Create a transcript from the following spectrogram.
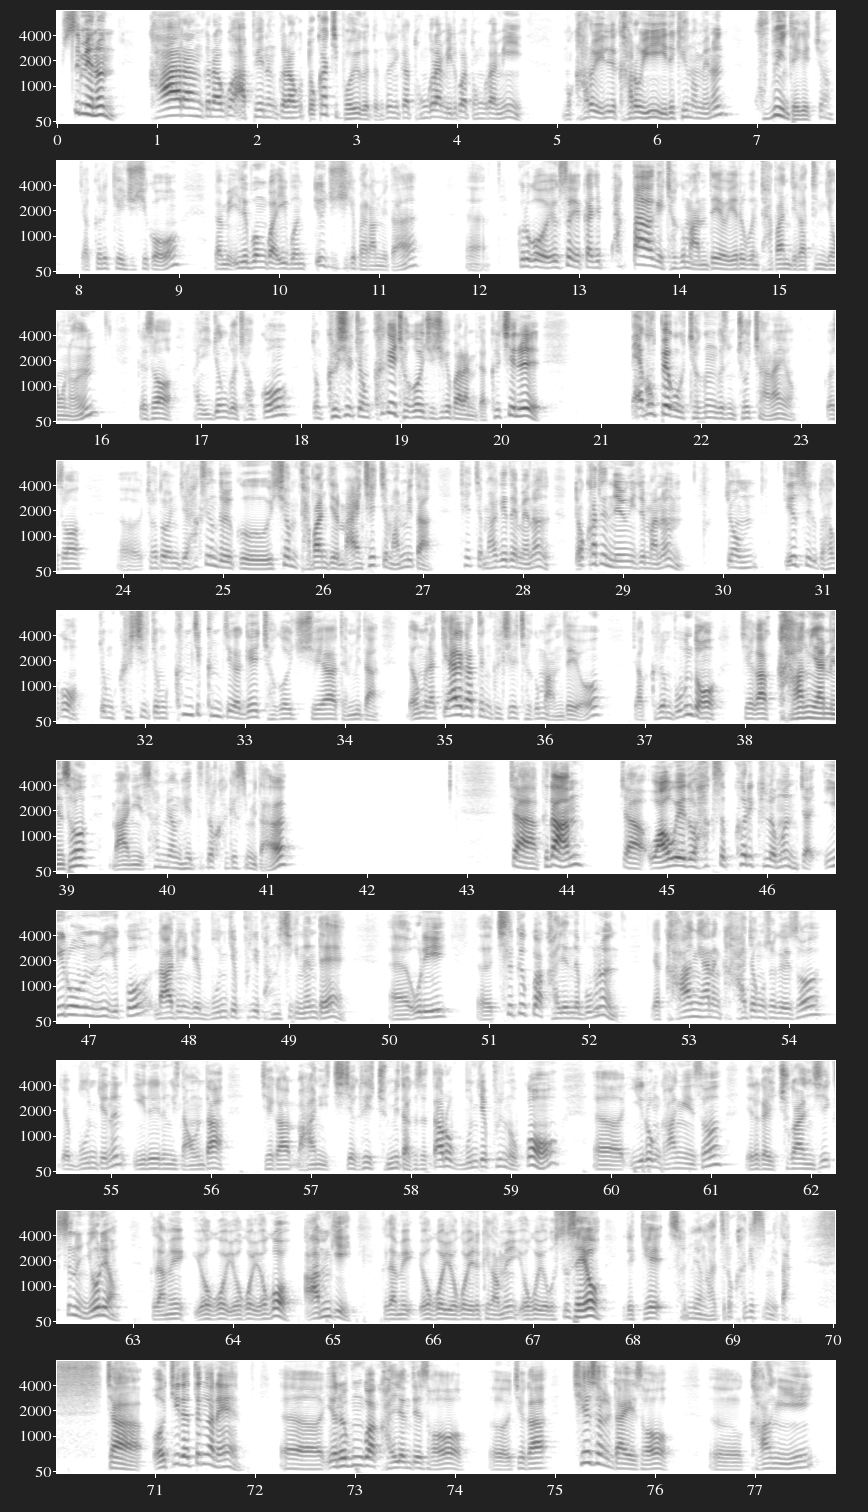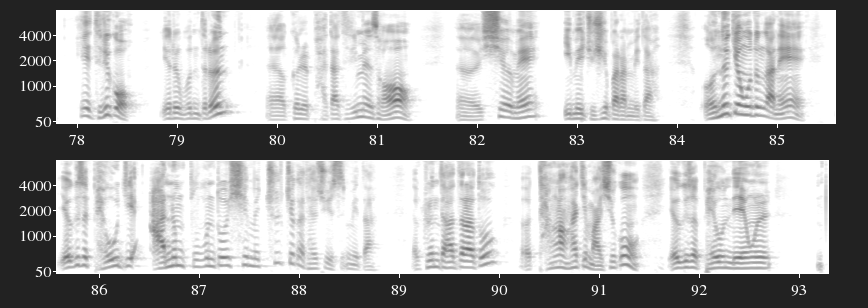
쓰면은 가라는 거라고 앞에 있는 거라고 똑같이 보이거든. 그러니까 동그라미 1과 동그라미 뭐 가로 1, 가로 2 이렇게 놓으면은 구분이 되겠죠. 자 그렇게 해 주시고 그다음에 1번과 2번 띄워 주시기 바랍니다. 예. 그리고 여기서 여기까지 빡빡하게 적으면 안 돼요. 여러분 답안지 같은 경우는. 그래서 한 이 정도 적고 좀 글씨를 좀 크게 적어 주시기 바랍니다. 글씨를 빼곡빼곡 적은 것은 좋지 않아요. 그래서 어, 저도 이제 학생들 그 시험 답안지를 많이 채점합니다. 채점하게 되면은 똑같은 내용이지만은 좀 띄어쓰기도 하고 좀 글씨를 좀 큼직큼직하게 적어 주셔야 됩니다. 너무나 깨알 같은 글씨를 적으면 안 돼요. 자 그런 부분도 제가 강의하면서 많이 설명해 드리도록 하겠습니다. 자, 그 다음 자 와우에도 학습 커리큘럼은 자 이론이 있고 나중에 이제 문제풀이 방식이 있는데 에, 우리 어, 7급과 관련된 부분은 강의하는 과정 속에서 문제는 이런 것이 나온다. 제가 많이 지적을 해 줍니다. 그래서 따로 문제풀이는 없고 어, 이론 강의에서 여러 가지 주관식 쓰는 요령, 그 다음에 요거 요거 요거 암기, 그 다음에 요거 요거 이렇게 나오면 요거 요거 쓰세요. 이렇게 설명하도록 하겠습니다. 자 어찌 됐든 간에 어, 여러분과 관련돼서 어, 제가 최선을 다해서 어, 강의해 드리고 여러분들은 어, 그걸 받아들이면서 어, 시험에 임해 주시기 바랍니다. 어느 경우든 간에 여기서 배우지 않은 부분도 시험에 출제가 될 수 있습니다. 그런다 하더라도 어, 당황하지 마시고 여기서 배운 내용을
